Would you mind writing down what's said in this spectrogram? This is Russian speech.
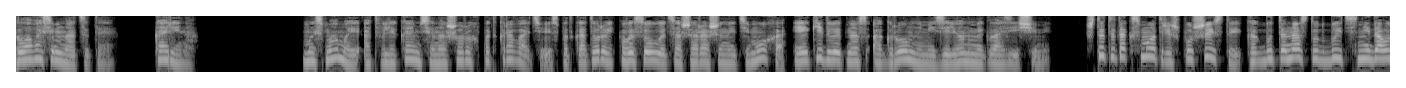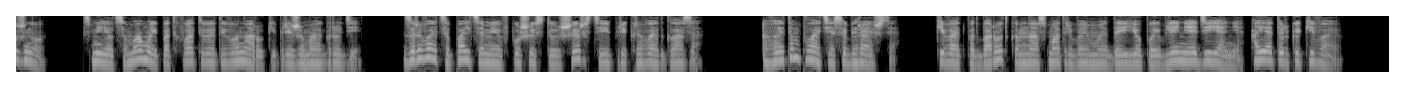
Глава 17. Карина. Мы с мамой отвлекаемся на шорох под кроватью, из-под которой высовывается ошарашенный Тимоха и окидывает нас огромными зелеными глазищами. «Что ты так смотришь, пушистый, как будто нас тут быть не должно?» Смеется мама и подхватывает его на руки, прижимая к груди. Зарывается пальцами в пушистую шерсть и прикрывает глаза. «В этом платье собираешься?» Кивает подбородком на осматриваемое до ее появления одеяние, а я только киваю.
